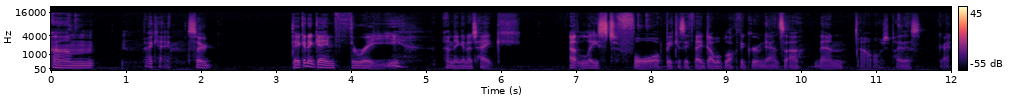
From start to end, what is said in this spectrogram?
Um, okay, so they're going to gain three, and they're going to take at least four because if they double block the Grimdancer, then oh, we'll just play this. Great.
